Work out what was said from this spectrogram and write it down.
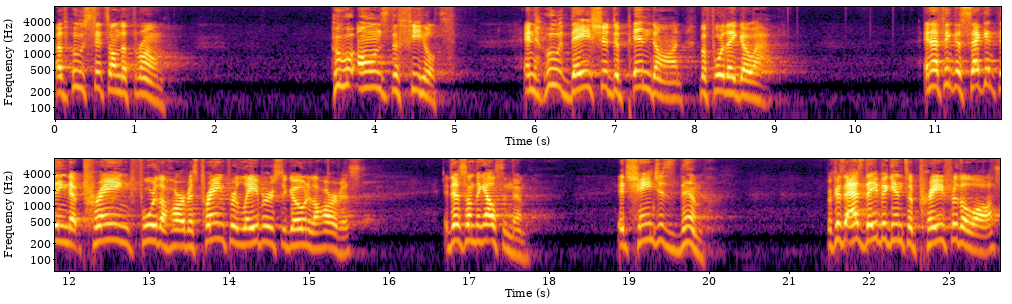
of who sits on the throne, who owns the fields and who they should depend on before they go out. And I think the second thing that praying for the harvest, praying for laborers to go into the harvest, it does something else in them. It changes them. Because as they begin to pray for the lost,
